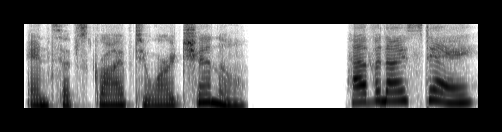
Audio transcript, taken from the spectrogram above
and subscribe to our channel. Have a nice day!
